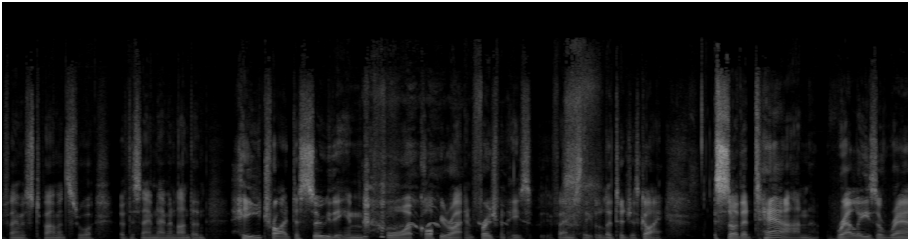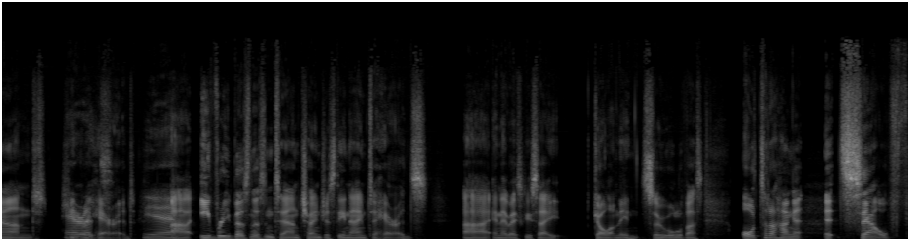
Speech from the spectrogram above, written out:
famous department store of the same name in London, he tried to sue them for copyright infringement. He's a famously litigious guy. So the town rallies around Henry. Harrod. Yeah. Uh, every business in town changes their name to Harrods, uh, and they basically say, "Go on then, sue all of us." Otorohanga itself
